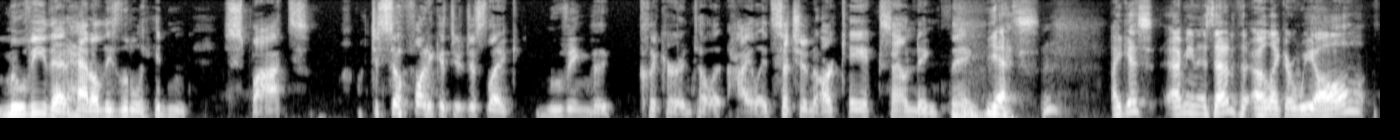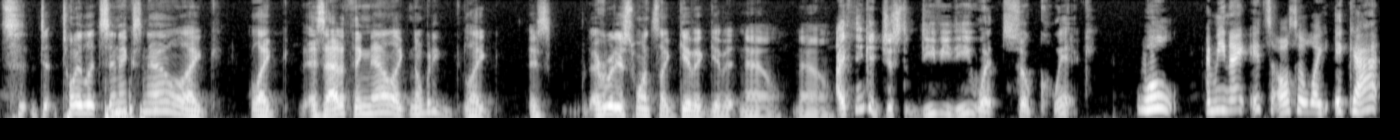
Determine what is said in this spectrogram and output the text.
movie that had all these little hidden spots. which is so funny because you're just like moving the clicker until it highlights. It's such an archaic sounding thing. Yes. I guess I mean is that a th- uh, like are we all t- d- toilet cynics now like like is that a thing now like nobody like is everybody just wants like give it give it now now I think it just DVD went so quick. Well, I mean, I it's also like it got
